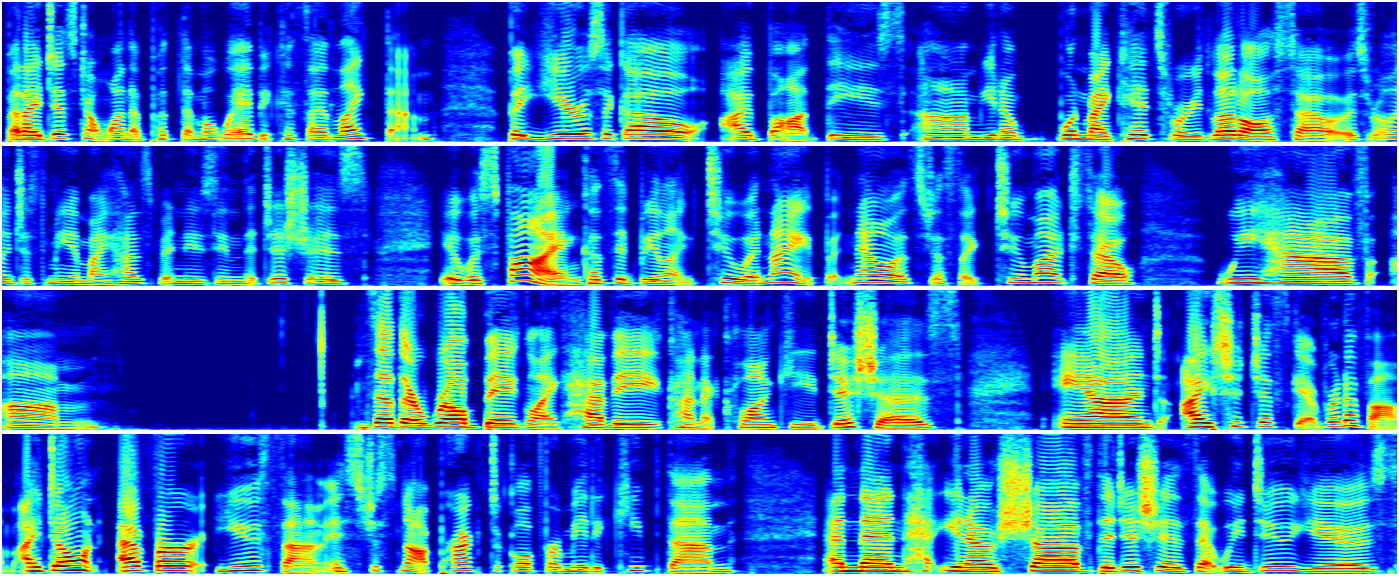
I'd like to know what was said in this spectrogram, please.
But I just don't want to put them away because I like them. But years ago, I bought these, um, you know, when my kids were little. So it was really just me and my husband using the dishes. It was fine because it'd be like two a night. But now it's just like too much. So we have, um, so they're real big, like heavy, kind of clunky dishes and I should just get rid of them. I don't ever use them. It's just not practical for me to keep them and then you know shove the dishes that we do use,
